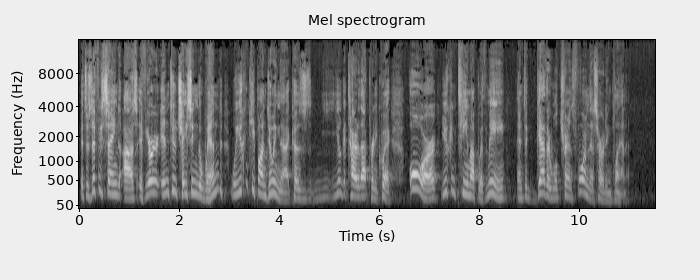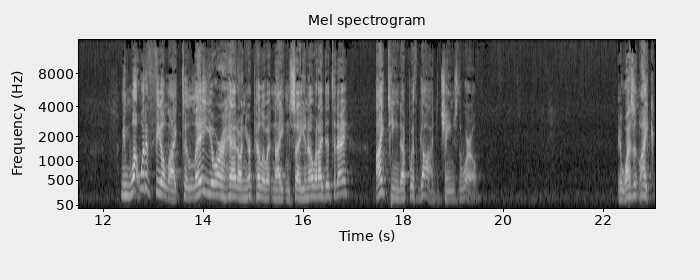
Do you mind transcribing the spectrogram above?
It's as if he's saying to us, if you're into chasing the wind, well, you can keep on doing that because you'll get tired of that pretty quick. Or you can team up with me, and together we'll transform this hurting planet. I mean, what would it feel like to lay your head on your pillow at night and say, you know what I did today? I teamed up with God to change the world. It wasn't like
